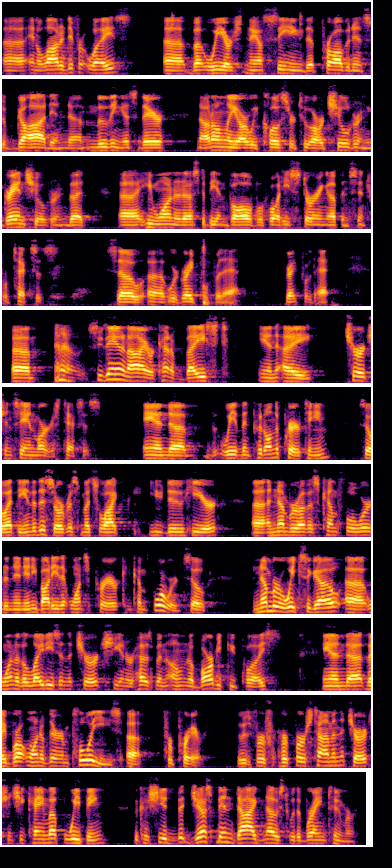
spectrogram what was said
uh, in a lot of different ways. Uh, but we are now seeing the providence of God in uh, moving us there. Not only are we closer to our children and grandchildren, but uh, He wanted us to be involved with what He's stirring up in Central Texas. So we're grateful for that. Grateful for that. Um, Suzanne and I are kind of based in a church in San Marcos, Texas. And uh, we have been put on the prayer team. So at the end of the service, much like you do here, uh, a number of us come forward, and then anybody that wants prayer can come forward. So a number of weeks ago, uh, one of the ladies in the church, she and her husband own a barbecue place, and uh, they brought one of their employees up for prayer. It was her first time in the church, and she came up weeping because she had just been diagnosed with a brain tumor.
